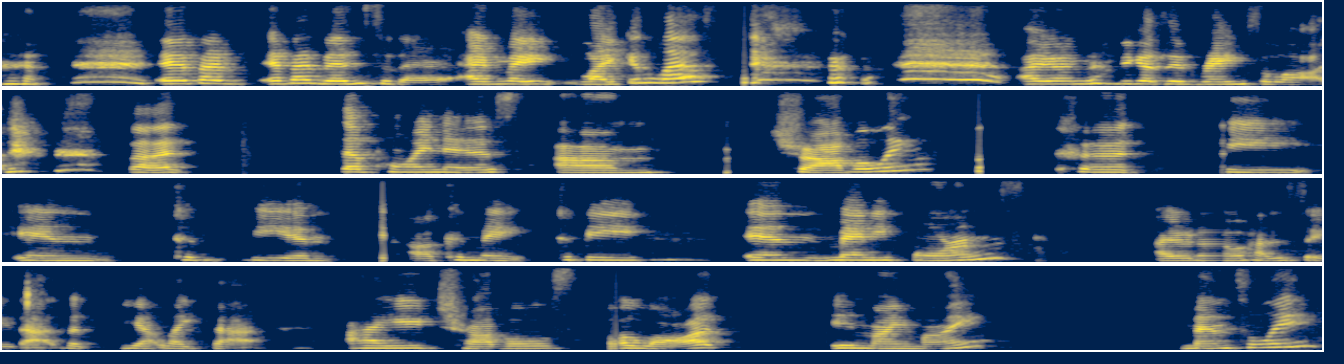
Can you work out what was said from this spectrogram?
if I've if I've been to there, I may like it less. I don't know because it rains a lot. but the point is, um, traveling could be in could be in uh, could make could be in many forms. I don't know how to say that, but yeah, like that. I travel a lot in my mind, mentally,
